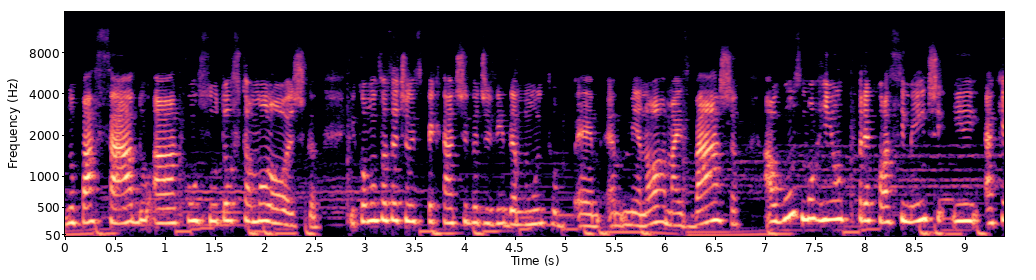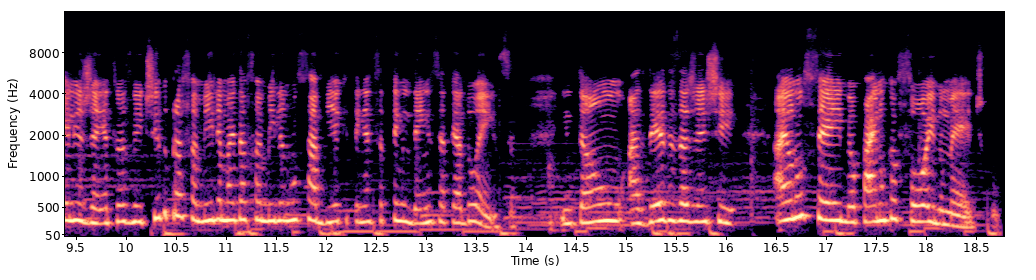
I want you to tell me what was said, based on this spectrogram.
no passado à consulta oftalmológica. E como você tinha uma expectativa de vida muito é, é menor, mais baixa, alguns morriam precocemente e aquele gene é transmitido para a família, mas a família não sabia que tem essa tendência até a doença. Então, às vezes a gente, ah, eu não sei, meu pai nunca foi no médico.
